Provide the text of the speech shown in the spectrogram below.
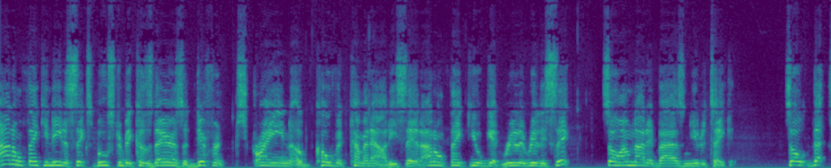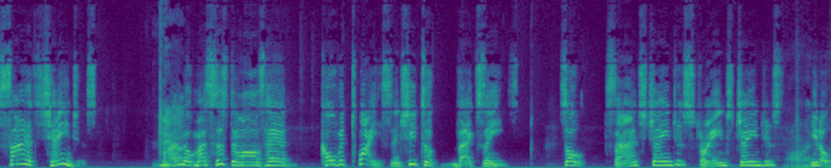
I don't think you need a sixth booster because there's a different strain of COVID coming out. He said, I don't think you'll get really, really sick, so I'm not advising you to take it. So that science changes. I know my sister in law's had COVID twice and she took vaccines. So science changes, strains changes. you know,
